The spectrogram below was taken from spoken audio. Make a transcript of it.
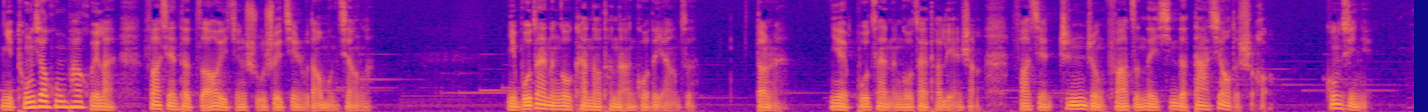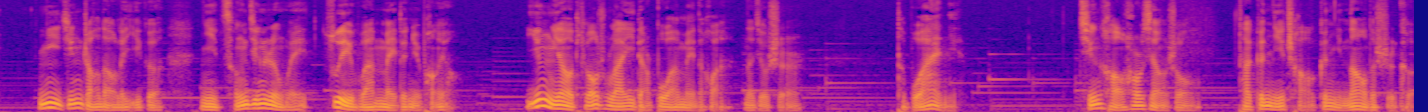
你通宵轰趴回来，发现她早已经熟睡进入到梦乡了。你不再能够看到她难过的样子，当然，你也不再能够在她脸上发现真正发自内心的大笑的时候。恭喜你，你已经找到了一个你曾经认为最完美的女朋友。硬要挑出来一点不完美的话，那就是她不爱你。请好好享受他跟你吵、跟你闹的时刻，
